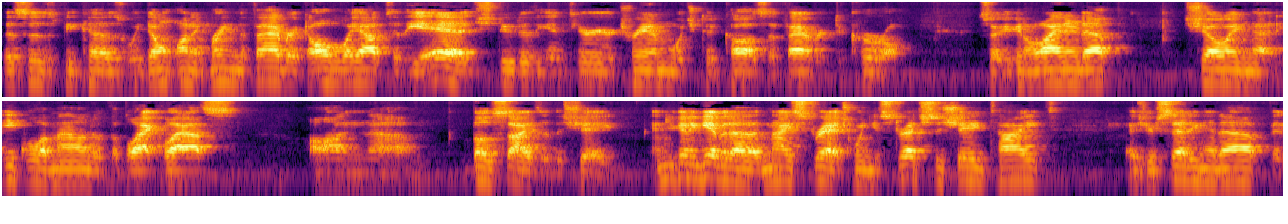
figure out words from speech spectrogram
This is because we don't want to bring the fabric all the way out to the edge due to the interior trim, which could cause the fabric to curl. So you're going to line it up showing an equal amount of the black glass on um, both sides of the shade. And you're going to give it a nice stretch. When you stretch the shade tight, as you're setting it up and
